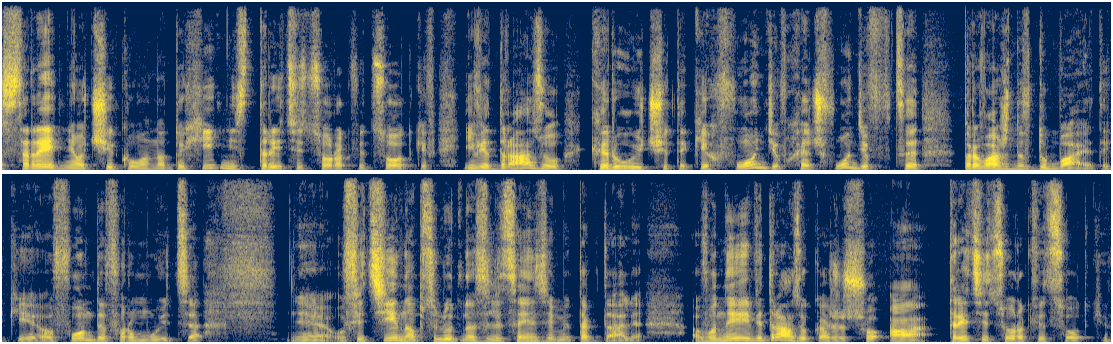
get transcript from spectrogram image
середня очікувана дохідність 30-40%. І відразу керуючи таких фондів, хедж-фондів, це переважно в Дубаї такі фонди формуються офіційно, абсолютно з ліцензіями і так далі. Вони відразу кажуть, що А, 30-40%.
